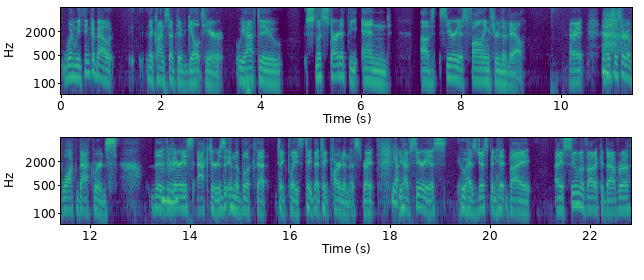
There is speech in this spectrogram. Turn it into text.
When we think about the concept of guilt here, we have to let's start at the end of Sirius falling through the veil. All right. And let's just sort of walk backwards the, mm-hmm. the various actors in the book that take place take that take part in this, right? Yep. You have Sirius, who has just been hit by I assume Avada Kedavra.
